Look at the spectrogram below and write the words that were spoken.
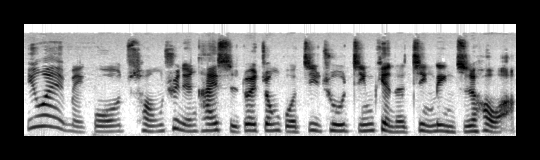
因为美国从去年开始对中国寄出晶片的禁令之后啊，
